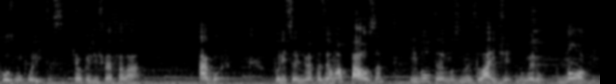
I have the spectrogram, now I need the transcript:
cosmopolitas, que é o que a gente vai falar agora. Por isso a gente vai fazer uma pausa e voltamos no slide número 9.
